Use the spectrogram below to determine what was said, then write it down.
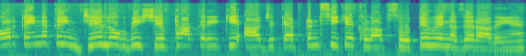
और कहीं ना कहीं जे लोग भी शिव ठाकरे की आज कैप्टनसी के खिलाफ सोते हुए नज़र आ रहे हैं।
